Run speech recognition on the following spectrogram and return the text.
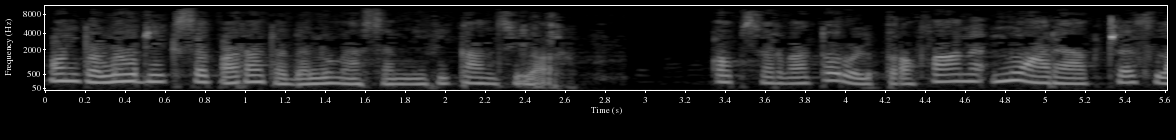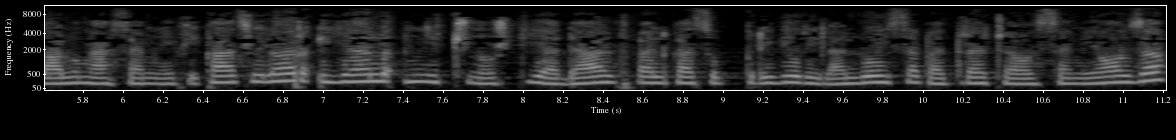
ontologic separată de lumea semnificanților. Observatorul profan nu are acces la lumea semnificațiilor, el nici nu știe de altfel că sub privirile lui se petrece o semioză,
